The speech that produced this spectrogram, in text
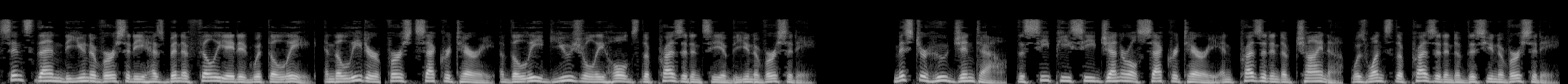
Since then the university has been affiliated with the League, and the leader first secretary of the League usually holds the presidency of the university. Mr. Hu Jintao, the CPC General Secretary and President of China, was once the president of this university.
